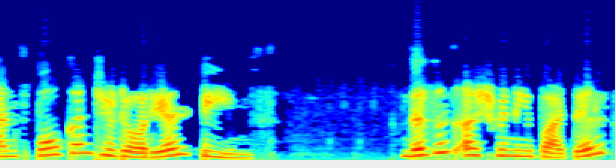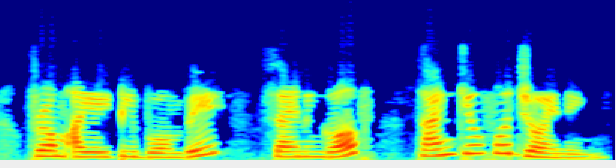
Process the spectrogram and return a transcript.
and Spoken Tutorial teams. This is Ashwini Patil from IIT Bombay signing off. Thank you for joining.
